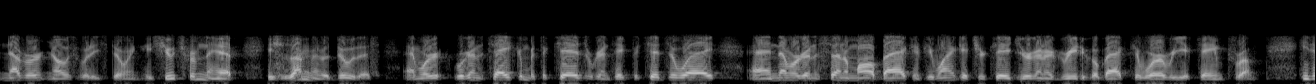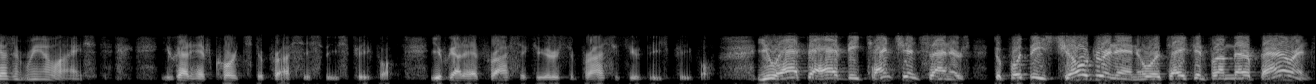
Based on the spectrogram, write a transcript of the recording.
never knows what he's doing. He shoots from the hip. He says, "I'm going to do this," and we're we're going to take him with the kids. We're going to take the kids away, and then we're going to send them all back. And if you want to get your kids, you're going to agree to go back to wherever you came from. He doesn't realize You've got to have courts to process these people. You've got to have prosecutors to prosecute these people. You have to have detention centers to put these children in who are taken from their parents.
